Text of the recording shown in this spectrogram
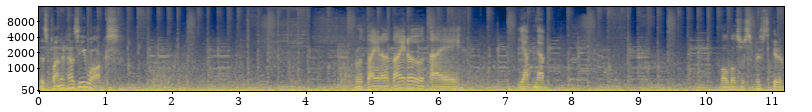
This planet has Ewoks. Rutai, rutai, rutai. Yup, nup. Well, those are sophisticated,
